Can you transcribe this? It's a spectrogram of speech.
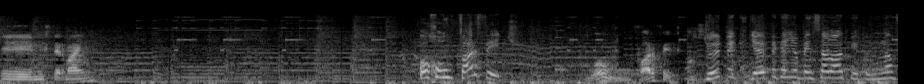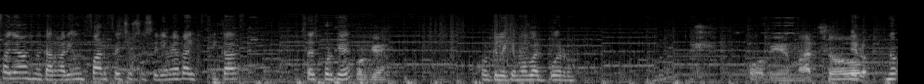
eh, Mr. Mime. ¡Ojo, un Farfetch! Wow, un Farfetch. Yo de, pe- yo de pequeño pensaba que con un lanzallamas me cargaría un Farfetch, o sea, sería mega eficaz. ¿Sabes por qué? ¿Por qué? Porque le quemaba el puerro. Joder, macho. Pero, no,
